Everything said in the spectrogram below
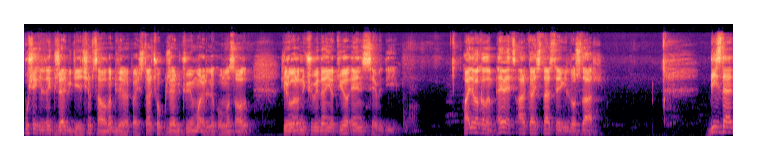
Bu şekilde güzel bir gelişim sağlanabilir arkadaşlar. Çok güzel bir köyüm var eline koluna sağlık. Hero'ların üçü birden yatıyor. En sevdiğim. Haydi bakalım. Evet arkadaşlar sevgili dostlar. Bizden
